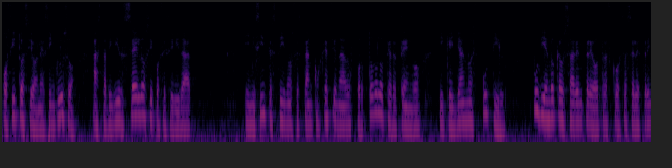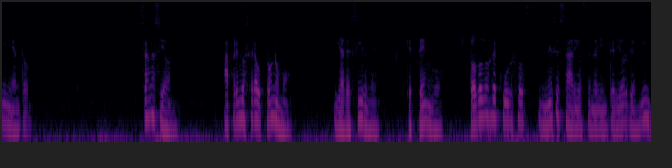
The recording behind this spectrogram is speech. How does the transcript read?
o situaciones, incluso hasta vivir celos y posesividad. Y mis intestinos están congestionados por todo lo que retengo y que ya no es útil, pudiendo causar entre otras cosas el estreñimiento. Sanación. Aprendo a ser autónomo y a decirme que tengo todos los recursos necesarios en el interior de mí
